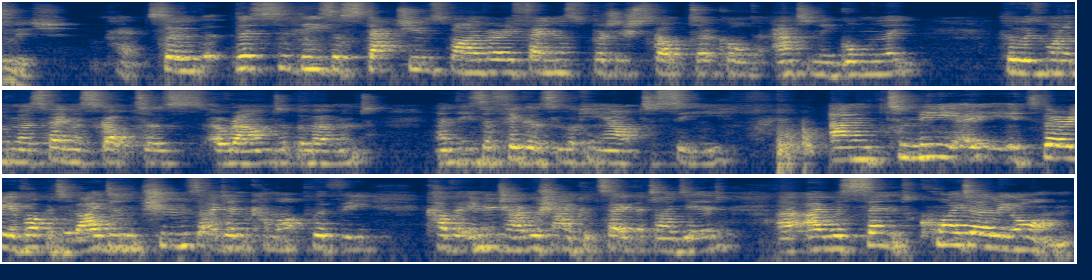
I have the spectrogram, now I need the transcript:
image? Okay, so th- this, these are statues by a very famous British sculptor called Antony Gormley, who is one of the most famous sculptors around at the moment. And these are figures looking out to sea. And to me, it's very evocative. I didn't choose, I didn't come up with the cover image. I wish I could say that I did. Uh, I was sent quite early on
